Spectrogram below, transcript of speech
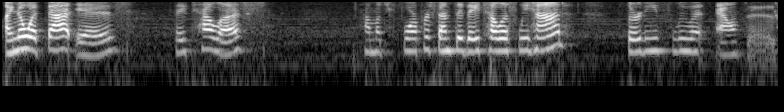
I know what that is. They tell us, how much 4% did they tell us we had? 30 fluid ounces.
